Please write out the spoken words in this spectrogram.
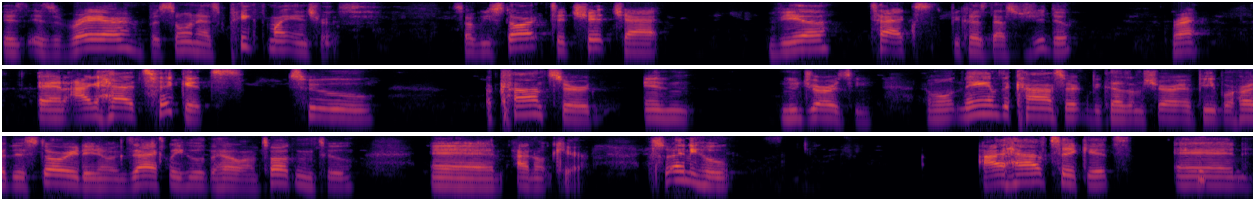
Is is rare, but someone has piqued my interest. So we start to chit chat via text because that's what you do, right? And I had tickets to a concert in New Jersey. I won't name the concert because I'm sure if people heard this story, they know exactly who the hell I'm talking to and I don't care. So, anywho, I have tickets and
